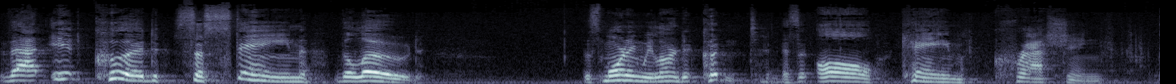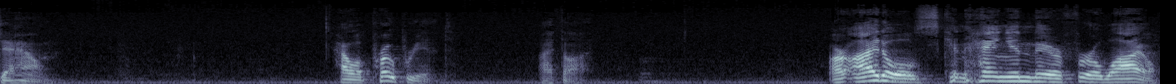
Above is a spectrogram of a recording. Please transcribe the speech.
that it could sustain the load. This morning we learned it couldn't as it all came crashing down. How appropriate, I thought. Our idols can hang in there for a while.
